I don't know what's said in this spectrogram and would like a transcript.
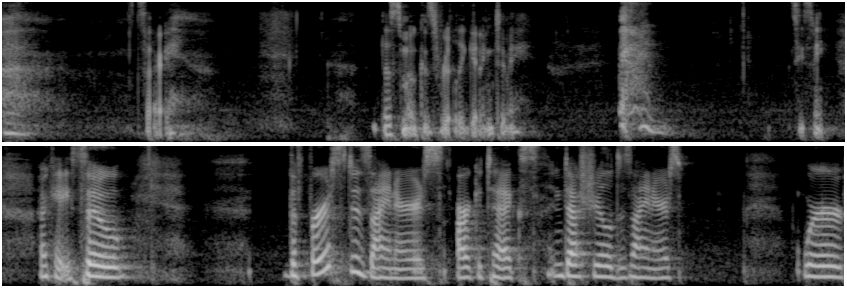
sorry, the smoke is really getting to me. Excuse me. Okay, so the first designers, architects, industrial designers, were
